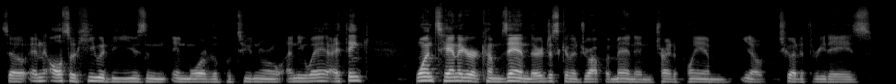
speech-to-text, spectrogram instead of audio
So, and also he would be using in more of the platoon role anyway. I think once Haniger comes in, they're just going to drop him in and try to play him, you know, two out of three days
